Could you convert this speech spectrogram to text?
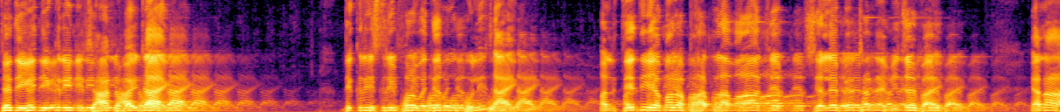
તેથી એ દીકરીની જાન વહી જાય દીકરી શ્રીફળ વધેરવું ભૂલી જાય. અને તેથી અમારા ભાટલા વાળા જે છેલ્લે બેઠા ને વિજયભાઈ એના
